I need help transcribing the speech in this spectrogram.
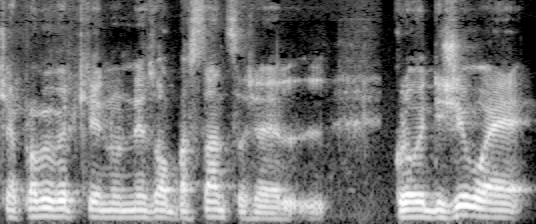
cioè proprio perché non ne so abbastanza, cioè, quello che dicevo è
